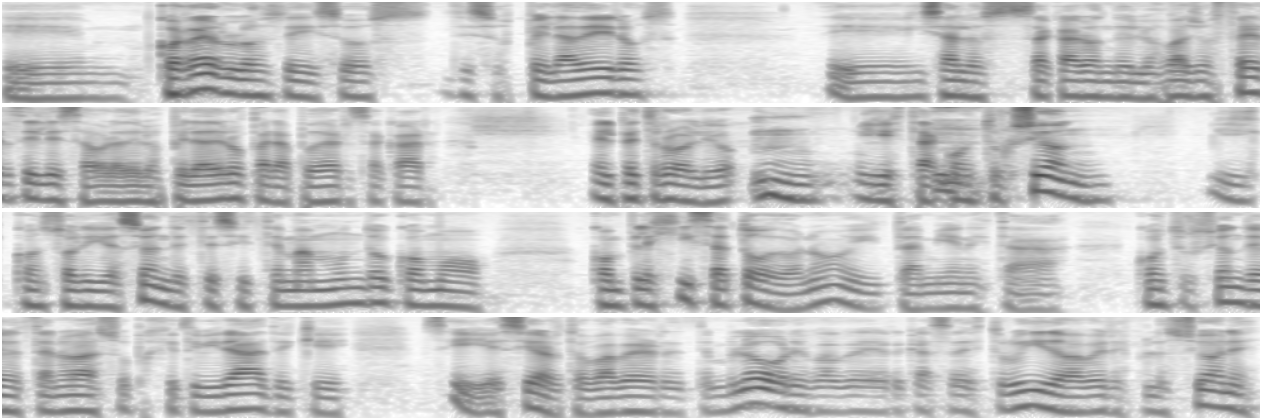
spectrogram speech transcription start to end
eh, correrlos de esos, de esos peladeros, eh, y ya los sacaron de los vallos fértiles, ahora de los peladeros para poder sacar el petróleo y esta construcción y consolidación de este sistema mundo como complejiza todo, ¿no? Y también esta construcción de esta nueva subjetividad de que, sí, es cierto, va a haber temblores, va a haber casa destruida, va a haber explosiones,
